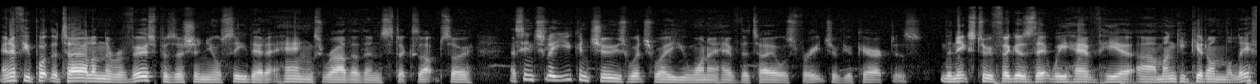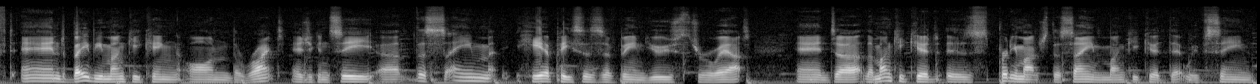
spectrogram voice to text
And if you put the tail in the reverse position, you'll see that it hangs rather than sticks up. So essentially, you can choose which way you want to have the tails for each of your characters. The next two figures that we have here are Monkie Kid on the left and Baby Monkey King on the right. As you can see, uh, the same hair pieces have been used throughout and uh, the Monkie Kid is pretty much the same Monkie Kid that we've seen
